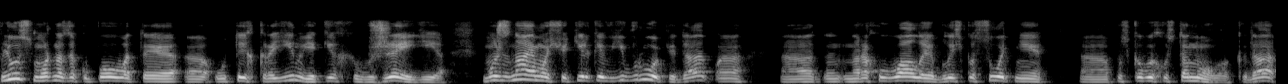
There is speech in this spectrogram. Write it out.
Плюс можна закуповувати е, у тих країн, в яких вже є. Ми ж знаємо, що тільки в Європі да, е, е, нарахували близько сотні е, пускових установок. Да?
